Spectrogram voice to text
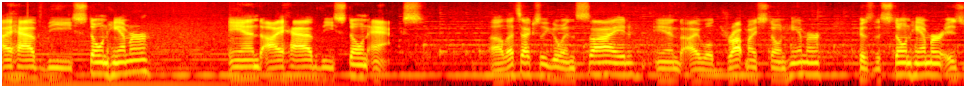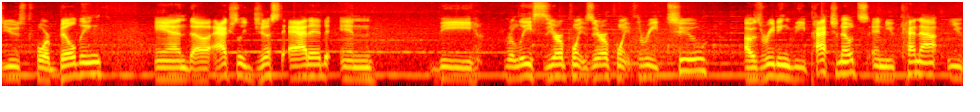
I have the stone hammer, and I have the stone axe. Uh, let's actually go inside and I will drop my stone hammer because the stone hammer is used for building and uh, actually just added in the release 0.0.32 i was reading the patch notes and you cannot you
